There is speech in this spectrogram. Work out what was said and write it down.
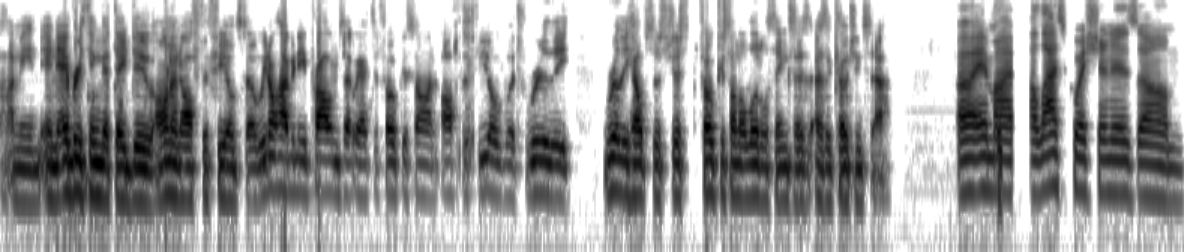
I mean, in everything that they do on and off the field. So we don't have any problems that we have to focus on off the field, which really, really helps us just focus on the little things as, as a coaching staff. Uh, and my, my last question is, um,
